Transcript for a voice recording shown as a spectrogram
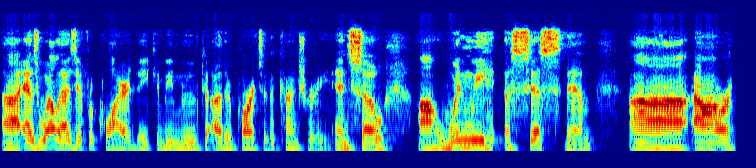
uh, as well as, if required, they can be moved to other parts of the country. And so uh, when we assist them, uh, our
